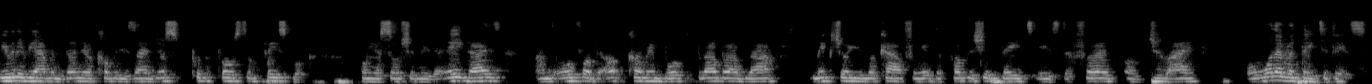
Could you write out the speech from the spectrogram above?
Even if you haven't done your cover design, just put a post on Facebook or your social media. Hey guys, I'm the author of the upcoming book, blah, blah, blah. Make sure you look out for it. The publishing date is the 3rd of July or whatever date it is.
